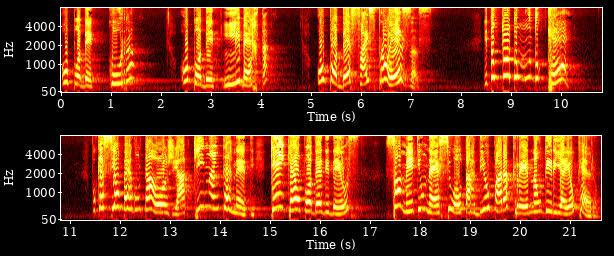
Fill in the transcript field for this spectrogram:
o poder cura, o poder liberta o poder faz proezas. Então todo mundo quer. Porque se eu perguntar hoje, aqui na internet, quem quer o poder de Deus, somente um nécio ou tardio para crer não diria eu quero.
